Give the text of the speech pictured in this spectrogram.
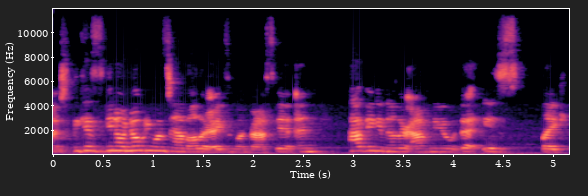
much because you know nobody wants to have all their eggs in one basket, and having another avenue that is like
